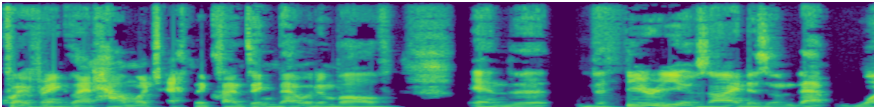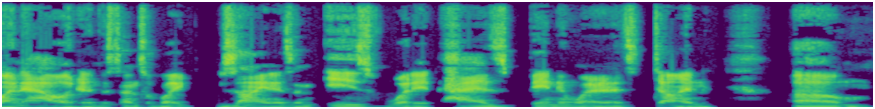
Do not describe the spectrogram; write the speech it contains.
quite frankly, on how much ethnic cleansing that would involve. And the the theory of Zionism that won out in the sense of like Zionism is what it has been and what it has done, um,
